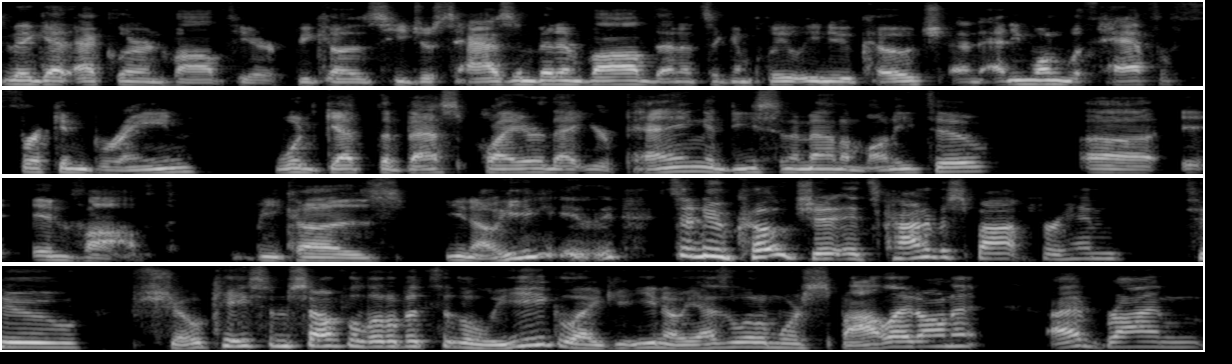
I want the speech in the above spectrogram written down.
they get Ekeler involved here because he just hasn't been involved, and it's a completely new coach. And anyone with half a freaking brain would get the best player that you're paying a decent amount of money to uh, involved because you know he it's a new coach. It's kind of a spot for him to showcase himself a little bit to the league. Like, you know, he has a little more spotlight on it. I have Brian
